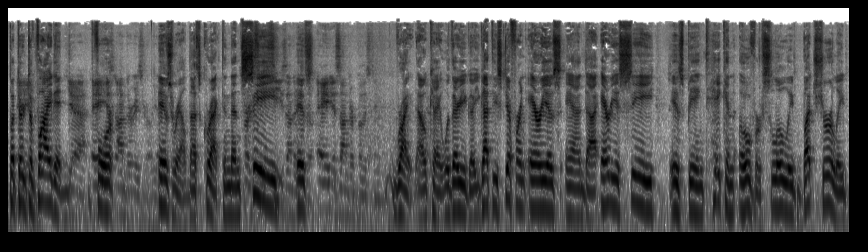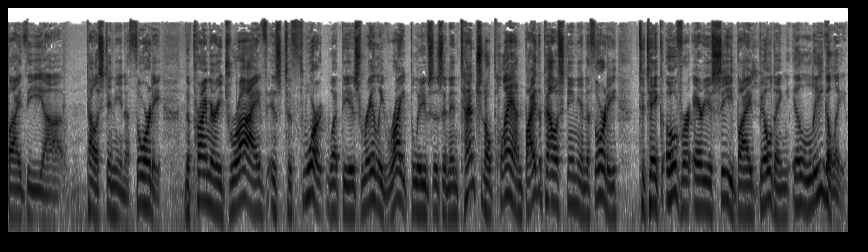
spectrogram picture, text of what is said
But they're A- divided Yeah, A for is under Israel. Yeah. Israel. That's correct. And then Or C is under is A is under Palestine. Right. Okay. Well, there you go. You got these different areas, and uh, Area C is being taken over slowly but surely by the uh, Palestinian Authority. The primary drive is to thwart what the Israeli right believes is an intentional plan by the Palestinian Authority to take over Area C by building illegally.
